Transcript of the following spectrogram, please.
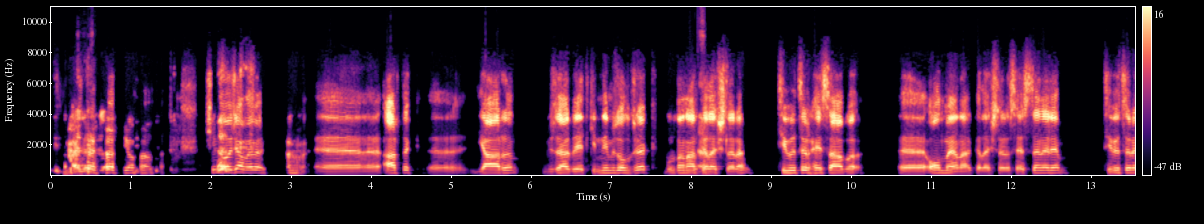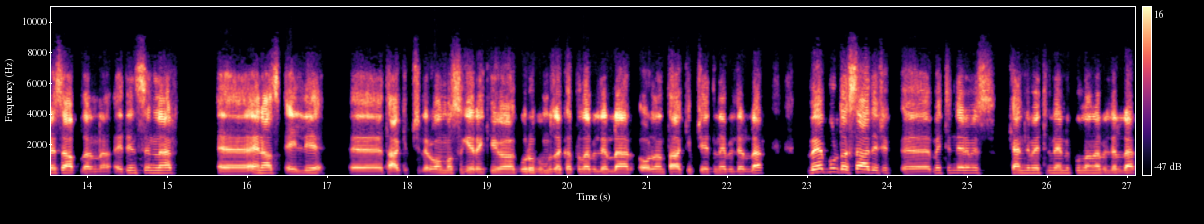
Aynen. Şimdi hocam evet Eee, artık eee, yarın güzel bir etkinliğimiz olacak. Buradan arkadaşlara Twitter hesabı eee, olmayan arkadaşlara seslenelim. Twitter hesaplarını edinsinler. Eee, en az 50 eee, takipçileri olması gerekiyor. Grubumuza katılabilirler. Oradan takipçi edinebilirler. Ve burada sadece eee, metinlerimiz kendi metinlerini kullanabilirler.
